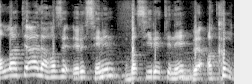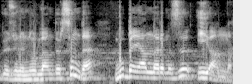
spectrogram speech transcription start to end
Allah Teala Hazretleri senin basiretini ve akıl gözünü nurlandırsın da bu beyanlarımızı iyi anla.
